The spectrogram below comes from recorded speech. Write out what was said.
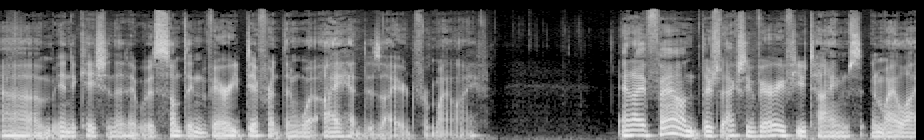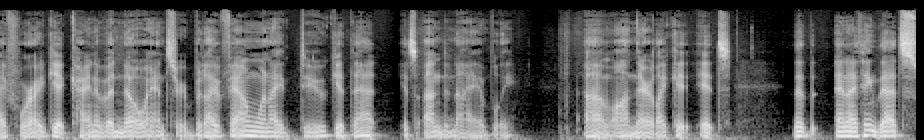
um, indication that it was something very different than what I had desired for my life. And I've found there's actually very few times in my life where I get kind of a no answer, but I've found when I do get that, it's undeniably um, on there. Like it, it's, and I think that's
